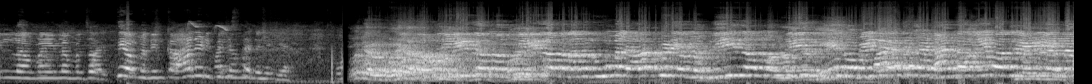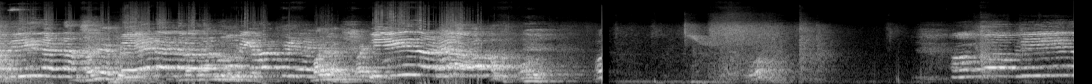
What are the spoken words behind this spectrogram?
ಇಲ್ಲ ಅಮ್ಮ ಇಲ್ಲ ಅಮ್ಮ ಸತ್ಯ ಅಮ್ಮ. ನಿನ್ ಕಾಲು ಹಿಡಿತೀನಿ ಅಮ್ಮ. ನಿನಗೆ. ಪ್ಲೀಸ್ ಅಮ್ಮ ಪ್ಲೀಸ್ ಅಮ್ಮ. ನನ್ನ ರೂಮಲ್ಲಿ ಹಾಕ್ಬಿಡಿ ಅಮ್ಮ. ಪ್ಲೀಸ್ ಅಮ್ಮ ಪ್ಲೀಸ್ ಅಣ್ಣ ನೀವಾದ್ರೂ ಹೇಳಿ ಅಣ್ಣ ಪ್ಲೀಸ್ ಅಣ್ಣ ಬೇಡ ಅಣ್ಣ ನನ್ನ ರೂಮಿಗೆ ಹಾಕ್ಬಿಡಿ ಪ್ಲೀಸ್ ಅಣ್ಣ ಅಮ್ಮ ಪ್ಲೀಸ್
